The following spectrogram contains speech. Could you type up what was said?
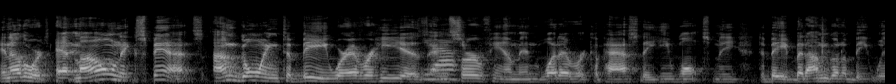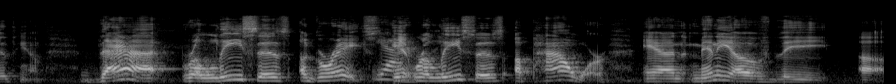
In other words, at my own expense, I'm going to be wherever he is Yeah. and serve him in whatever capacity he wants me to be, but I'm going to be with him. That releases a grace. Yeah. It releases a power, and many of the uh,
